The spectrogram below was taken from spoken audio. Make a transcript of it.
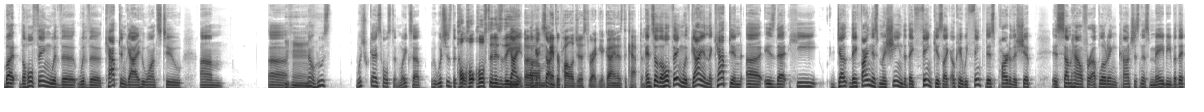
but the whole thing with the with the captain guy who wants to um uh Mhm. no who's which guy's Holsten wakes up which is the Hol- Hol- Holsten is the Guyen. Okay, um, sorry. anthropologist, right? Yeah, Guyen is the captain. And so the whole thing with Guyen the captain uh, is that he does. They find this machine that they think is like, okay, we think this part of the ship is somehow for uploading consciousness, maybe, but they,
